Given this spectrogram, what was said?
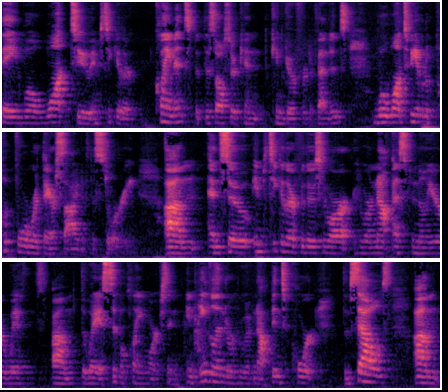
they will want to, in particular claimants, but this also can can go for defendants, will want to be able to put forward their side of the story. Um, and so, in particular, for those who are who are not as familiar with um, the way a civil claim works in, in England or who have not been to court themselves, um,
